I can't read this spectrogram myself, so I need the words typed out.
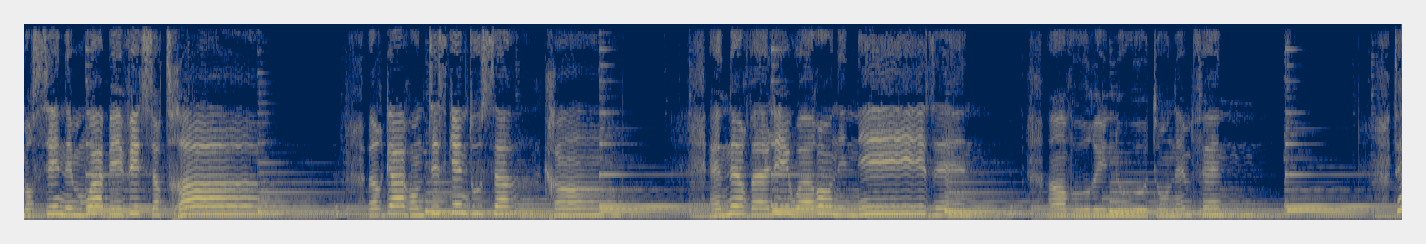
Morsen et moi bébé de sortra Ur garantes ken tout ça craint. En ur vallée war en enezen Un nous ton emfen De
